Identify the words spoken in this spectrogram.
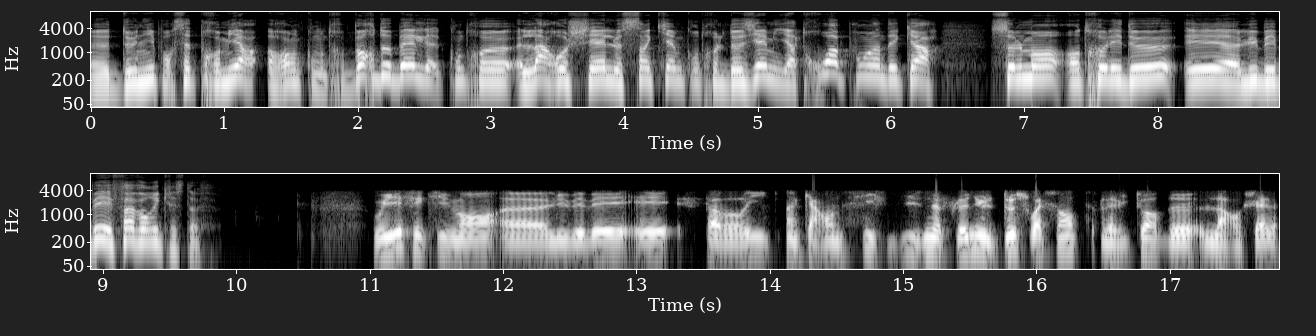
euh, Denis pour cette première rencontre. Bordeaux-Bègles contre La Rochelle, le cinquième contre le deuxième. Il y a trois points d'écart seulement entre les deux et euh, l'UBB est favori Christophe. Oui, effectivement, euh, l'UBB est favori 1,46, 19 le nul, 2,60 la victoire de La Rochelle.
